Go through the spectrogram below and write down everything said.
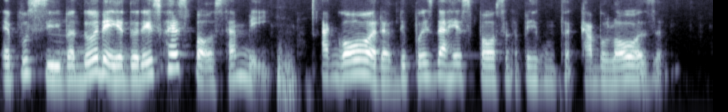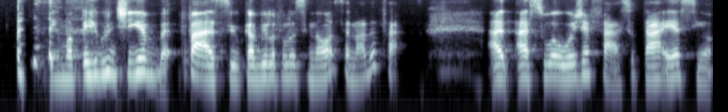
É possível, adorei, adorei sua resposta, amei. Agora, depois da resposta da pergunta cabulosa, tem uma perguntinha fácil. Camila falou assim: nossa, nada fácil. A, a, sua hoje é fácil, tá? É assim, ó,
